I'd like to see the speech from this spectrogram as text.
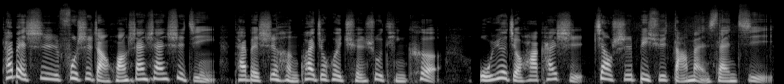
台北市副市长黄珊珊示警，台北市很快就会全数停课，五月九号开始，教师必须打满三剂。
